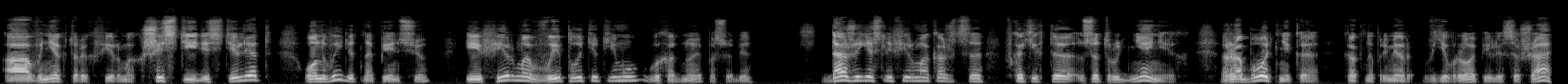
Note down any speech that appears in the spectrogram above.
а в некоторых фирмах 60 лет, он выйдет на пенсию и фирма выплатит ему выходное пособие. Даже если фирма окажется в каких-то затруднениях, работника, как, например, в Европе или США,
